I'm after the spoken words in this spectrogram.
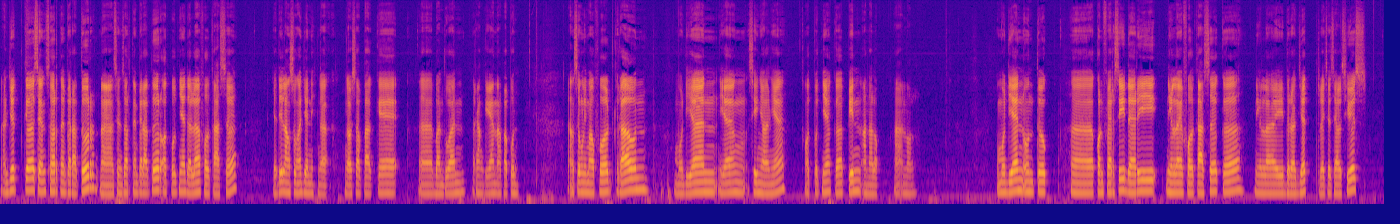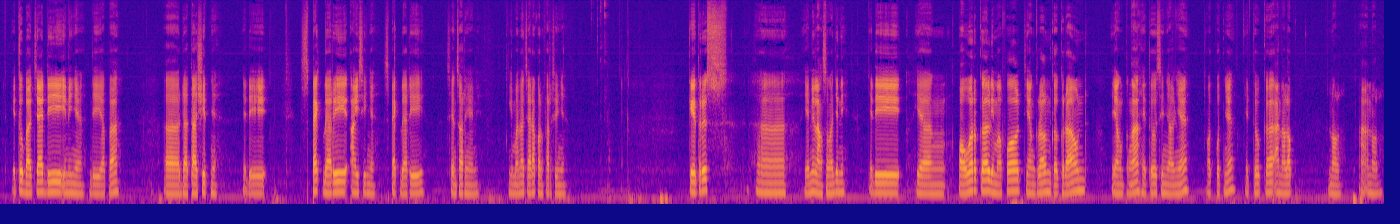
Lanjut ke sensor temperatur. Nah, sensor temperatur outputnya adalah voltase. Jadi langsung aja nih, nggak nggak usah pakai uh, bantuan rangkaian apa pun. Langsung 5 volt ground. Kemudian yang sinyalnya outputnya ke pin analog A0. Kemudian untuk uh, konversi dari nilai voltase ke nilai derajat derajat Celcius itu baca di ininya di apa uh, datasheetnya jadi spek dari IC-nya spek dari sensornya ini gimana cara konversinya? Oke terus uh, ya ini langsung aja nih. Jadi yang power ke 5 volt yang ground ke ground yang tengah itu sinyalnya outputnya itu ke analog 0 A0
